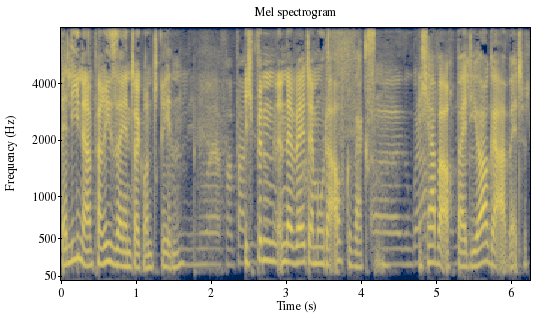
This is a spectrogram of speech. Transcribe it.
Berliner, Pariser Hintergrund reden. Ich bin in der Welt der Mode aufgewachsen. Ich habe auch bei Dior gearbeitet.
